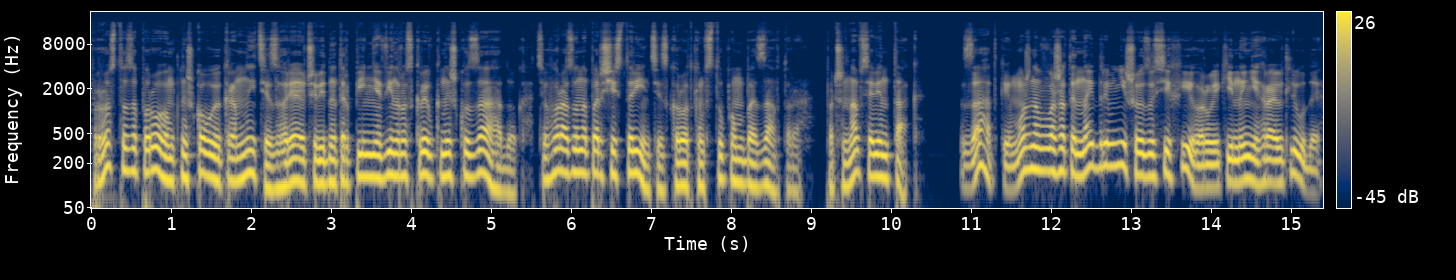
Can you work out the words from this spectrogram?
Просто за порогом книжкової крамниці, згоряючи від нетерпіння, він розкрив книжку загадок, цього разу на першій сторінці з коротким вступом без автора. Починався він так. Загадки можна вважати найдревнішою з усіх ігор, у які нині грають люди.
